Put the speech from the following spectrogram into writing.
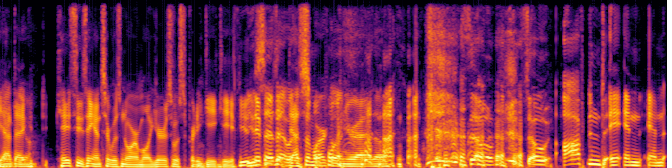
Yeah, Thank that, Casey's answer was normal. Yours was pretty mm-hmm. geeky. If You if said that with a sparkle point- in your eye, though. so so often and and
